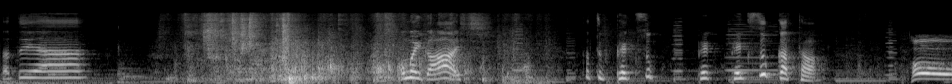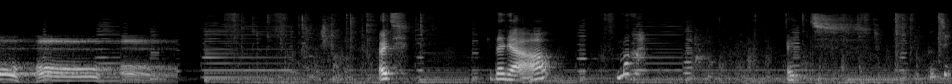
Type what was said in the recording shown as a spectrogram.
타투야 오마이갓 타투 백숙 백, 백숙 같아 Ho. 옳지. 기다려. 엄마가. 옳지. 그치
